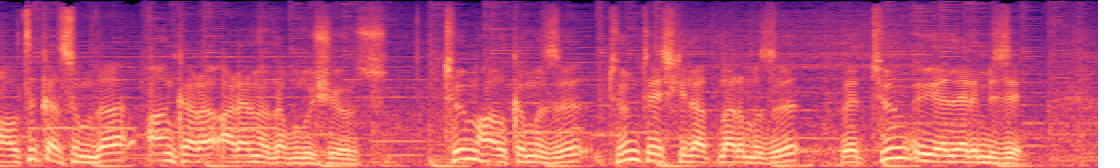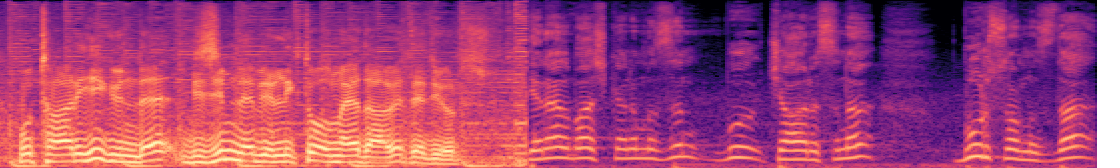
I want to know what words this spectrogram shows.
6 Kasım'da Ankara Arena'da buluşuyoruz. Tüm halkımızı, tüm teşkilatlarımızı ve tüm üyelerimizi bu tarihi günde bizimle birlikte olmaya davet ediyoruz. Genel Başkanımızın bu çağrısına Bursa'mızda,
